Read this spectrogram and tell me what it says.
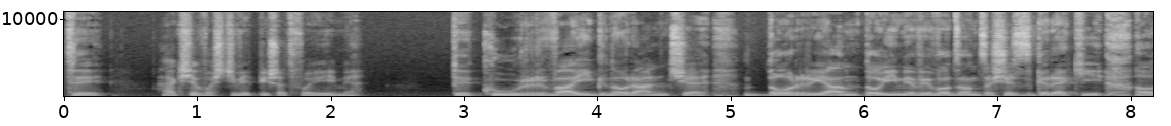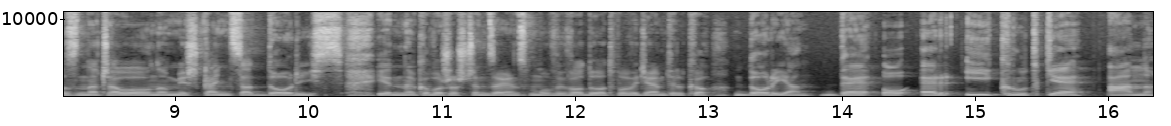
Ty, a jak się właściwie pisze twoje imię? Ty kurwa ignorancie. Dorian to imię wywodzące się z greki, a oznaczało ono mieszkańca Doris. Jednakowoż oszczędzając mu wywodu odpowiedziałem tylko Dorian. D-O-R-I krótkie An.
